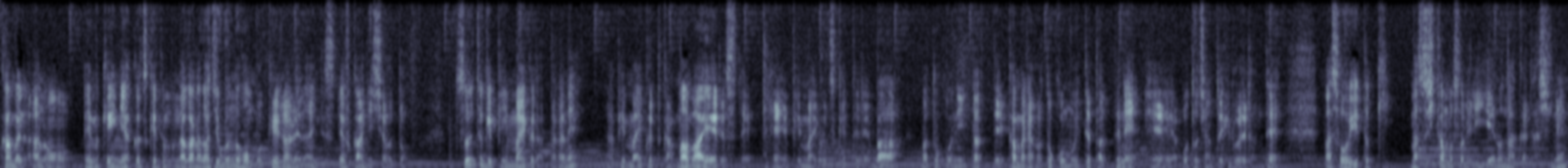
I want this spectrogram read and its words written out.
カメラ、あの、MK200 つけてもなかなか自分の方向けられないんですね、俯瞰にしちゃうと。そういう時ピンマイクだったらね、ピンマイクとか、まあ、ワイヤレスで、えー、ピンマイクつけてれば、まあ、どこにいたって、カメラがどこ向いてたってね、えー、音ちゃんと拾えるんで、まあ、そういう時、まあ、しかもそれ家の中だしね、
